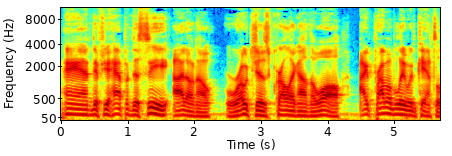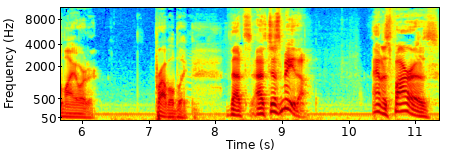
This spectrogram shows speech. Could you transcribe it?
And if you happen to see, I don't know, roaches crawling on the wall, I probably would cancel my order. Probably. That's that's just me though. And as far as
